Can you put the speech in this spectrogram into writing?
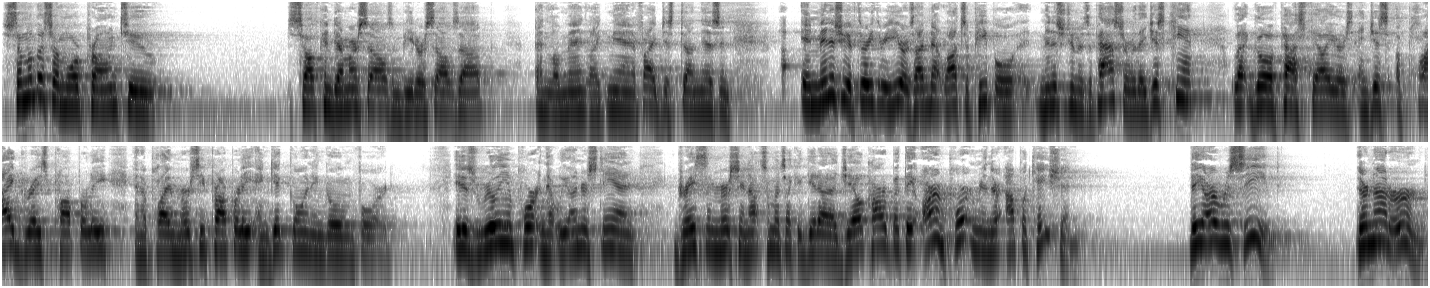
some of us are more prone to self condemn ourselves and beat ourselves up and lament, like, man, if I'd just done this. And uh, in ministry of 33 years, I've met lots of people, minister to them as a pastor, where they just can't let go of past failures and just apply grace properly and apply mercy properly and get going and going forward. It is really important that we understand grace and mercy are not so much like a get out of jail card, but they are important in their application. They are received, they're not earned.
